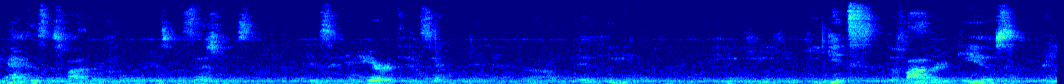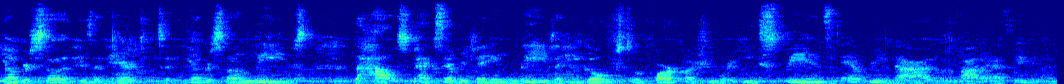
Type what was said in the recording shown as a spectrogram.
He asks his father for his possessions, his inheritance, and, uh, and he, he, he, he, gets, the father gives the younger son his inheritance, and the younger son leaves the house, packs everything, leaves, and he goes to a far country where he spends every dime the father has given him.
